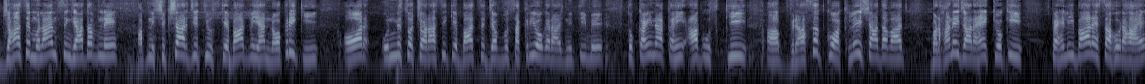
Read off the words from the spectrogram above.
जहाँ से मुलायम सिंह यादव ने अपनी शिक्षा अर्जित की, उसके बाद में यहाँ नौकरी की और उन्नीस सौ चौरासी के बाद से जब वो सक्रिय हो गए राजनीति में तो कहीं ना कहीं अब उसकी विरासत को अखिलेश यादव आज बढ़ाने जा रहे हैं, क्योंकि पहली बार ऐसा हो रहा है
